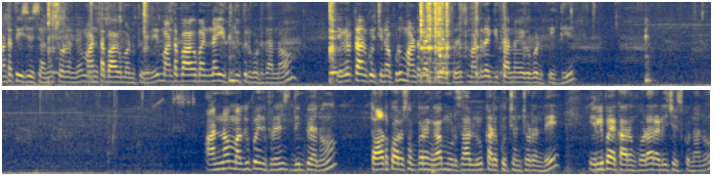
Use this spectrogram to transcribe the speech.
మంట తీసేసాను చూడండి మంట బాగా మండుతుంది. మంట బాగా మండినా ఇతులు ఇతులుగా ఉంటుంది అన్నం. ఎగరటానికి వచ్చినప్పుడు మంట తగ్గియాలి ఫ్రెండ్స్ మంట తగ్గితే అన్నం ఎగబడిపోయింది అన్నం మగ్గిపోయింది ఫ్రెండ్స్ దింపాను. తోటకూర శుభ్రంగా మూడుసార్లు కడకొచ్చాను చూడండి. ఎల్లిపాయ కారం కూడా రెడీ చేసుకున్నాను.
